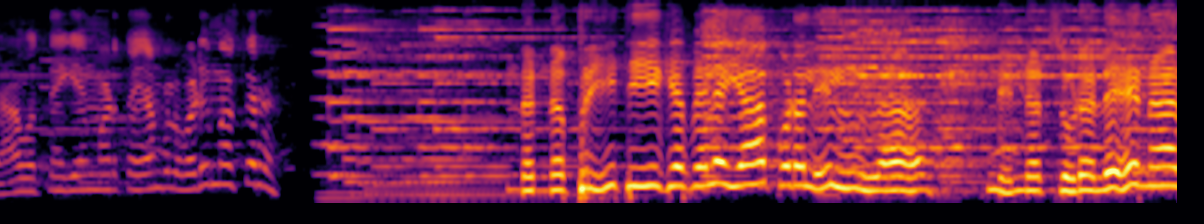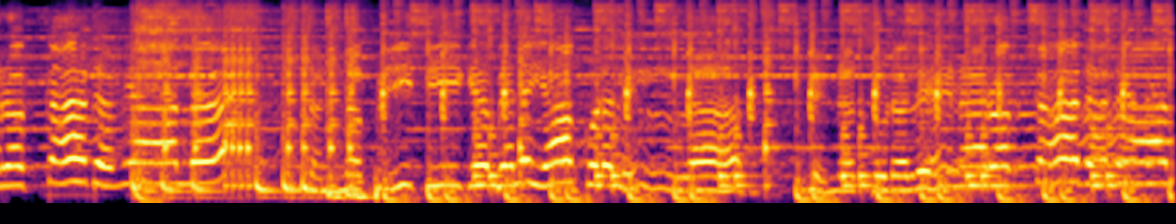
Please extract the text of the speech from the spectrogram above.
ಯಾವ ಹೊತ್ನಾಗ ಏನ್ ಮಾಡ್ತಾವ ಎಂಬಲ್ ಹೊಡಿ ಮಾಸ್ತರ್. ನನ್ನ ಪ್ರೀತಿಗೆ ಬೆಲೆಯ ಕೊಡಲಿಲ್ಲ. ನಿನ್ನ ಸುಡಲೇನ ರೊಕ್ಕದ ಮ್ಯಾಲ. ನನ್ನ ಪ್ರೀತಿಗೆ ಬೆಲೆಯ ಕೊಡಲಿಲ್ಲ. ನಿನ್ನ ಸುಡಲೇನ ರೊಕ್ಕದ ಮ್ಯಾಲ.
